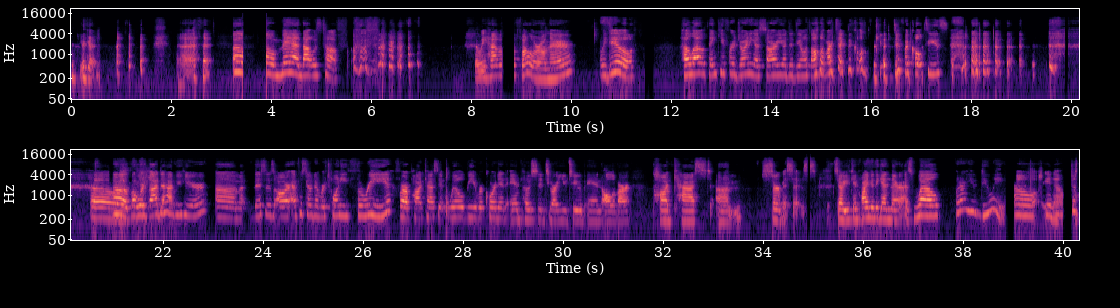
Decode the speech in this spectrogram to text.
You're good. oh, oh man, that was tough. so we have a follower on there. We do. Hello, thank you for joining us. Sorry you had to deal with all of our technical difficulties. Oh. oh. but we're glad to have you here. Um, this is our episode number 23 for our podcast. It will be recorded and posted to our YouTube and all of our podcast um, services. So you can find it again there as well. What are you doing? Oh, you know, just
